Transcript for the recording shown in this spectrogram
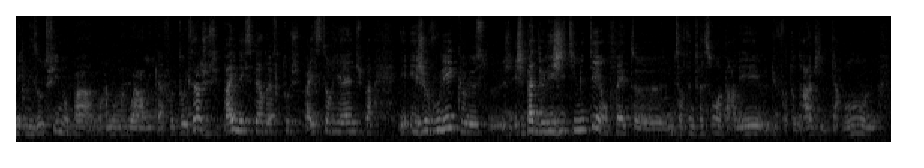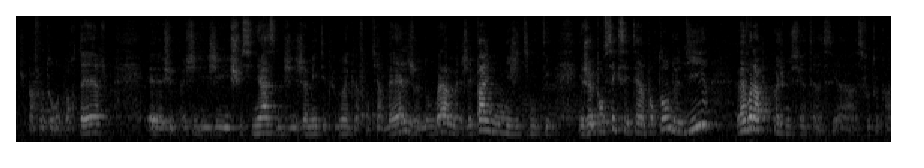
mes, mes autres films n'ont pas vraiment à voir avec la photo, etc. Je ne suis pas une experte de la photo, je ne suis pas historienne, je suis pas... Et, et je voulais que le... J'ai pas de légitimité, en fait, euh, d'une certaine façon, à parler euh, du photographe Gilles Caron, euh, je ne suis pas photoreporter, je, je suis cinéaste, mais j'ai jamais été plus loin que la frontière belge, donc voilà, j'ai pas une légitimité. Et je pensais que c'était important de dire, ben voilà pourquoi je me suis intéressée à, à ce photographe.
